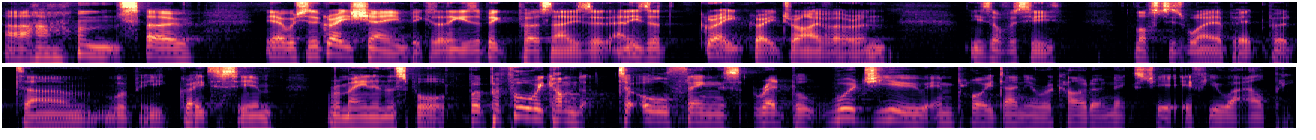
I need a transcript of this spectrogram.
Um, so, yeah, which is a great shame because I think he's a big personality he's a, and he's a great, great driver. And he's obviously lost his way a bit, but um, would be great to see him remain in the sport. But before we come to all things Red Bull, would you employ Daniel Ricciardo next year if you were Alpine?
